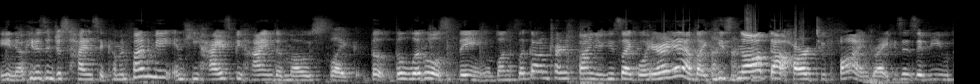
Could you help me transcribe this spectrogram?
you know, he doesn't just hide and say, "Come and find me," and he hides behind the most like the the littlest thing. And Blanca's like, "God, I'm trying to find you." He's like, "Well, here I am." Like he's not that hard to find, right? He says, "If you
